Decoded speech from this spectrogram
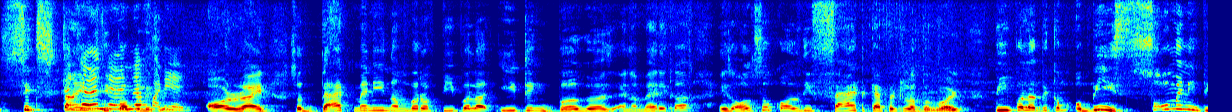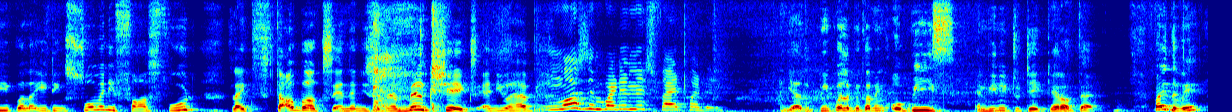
six times seven the sevens are population. all right. So that many number of people are eating burgers and america is also called the fat capital of the world. People have become obese. So many people are eating so many fast food like starbucks and then you in milkshakes and you have Most important is fat for them. Yeah the people are becoming obese and we need to take care of that. By the way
